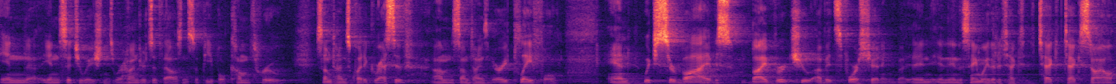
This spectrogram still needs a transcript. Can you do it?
in, uh, in situations where hundreds of thousands of people come through, sometimes quite aggressive, um, sometimes very playful, and which survives by virtue of its force shedding. In, in, in the same way that a textile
